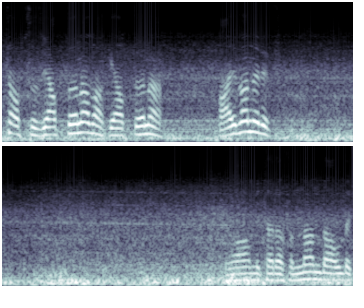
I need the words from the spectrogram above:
Kitapsız yaptığına bak yaptığına. Hayvan herif. Muami tarafından daldık.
